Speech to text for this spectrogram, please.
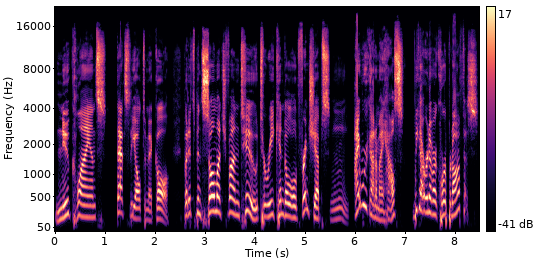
new clients. That's the ultimate goal. But it's been so much fun too to rekindle old friendships. Mm. I work out of my house. We got rid of our corporate office.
